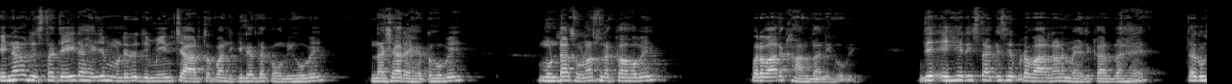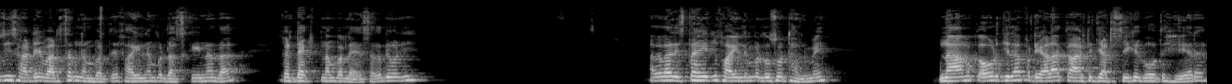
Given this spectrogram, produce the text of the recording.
ਇਹਨਾਂ ਨੂੰ ਰਿਸ਼ਤਾ ਚਾਹੀਦਾ ਹੈ ਜੇ ਮੁੰਡੇ ਨੂੰ ਜ਼ਮੀਨ 4 ਤੋਂ 5 ਕਿੱਲੇ ਤੱਕ ਆਉਂਦੀ ਹੋਵੇ, ਨਸ਼ਾ ਰਹਿਤ ਹੋਵੇ, ਮੁੰਡਾ ਸੋਹਣਾ ਸੁਨੱਖਾ ਹੋਵੇ, ਪਰਿਵਾਰ ਖਾਨਦਾਨੀ ਹੋਵੇ। ਜੇ ਇਹ ਰਿਸ਼ਤਾ ਕਿਸੇ ਪਰਿਵਾਰ ਨਾਲ ਮੈਚ ਕਰਦਾ ਹੈ, ਤਾਂ ਤੁਸੀਂ ਸਾਡੇ WhatsApp ਨੰਬਰ ਤੇ ਫਾਈਲ ਨੰਬਰ ਦੱਸ ਕੇ ਇਹਨਾਂ ਦਾ ਕੰਟੈਕਟ ਨੰਬਰ ਲੈ ਸਕਦੇ ਹੋ ਜੀ। ਅਗਲਾ ਰਿਸ਼ਤਾ ਹੈ ਜੀ ਫਾਈਲ ਨੰਬਰ 298 ਨਾਮ ਕੌੜ ਜ਼ਿਲ੍ਹਾ ਪਟਿਆਲਾ, ਕਾਸਟ ਜੱਟ ਸਿੱਖ ਗੋਤ ਹੇਅਰ।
